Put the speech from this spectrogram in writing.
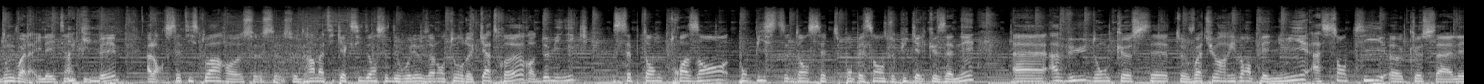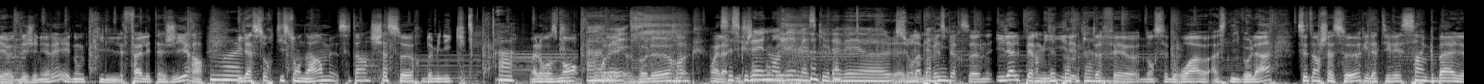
Donc voilà, il a été inculpé. Alors cette histoire, ce, ce- ce dramatique accident s'est déroulé aux alentours de 4 heures. Dominique, 73 ans, pompiste dans cette pompe essence depuis quelques années, a vu donc cette voiture arriver en pleine nuit, a senti que ça allait dégénérer et donc qu'il fallait agir. Ouais. Il a sorti son arme. C'est un chasseur, Dominique. Ah. Malheureusement pour Ah les voleurs, voilà, c'est ce que j'avais demandé, mais est-ce qu'il avait euh, sur le la mauvaise personne. Il a le permis, il est tout à fait euh, dans ses droits à ce niveau-là. C'est un chasseur, il a tiré 5 balles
